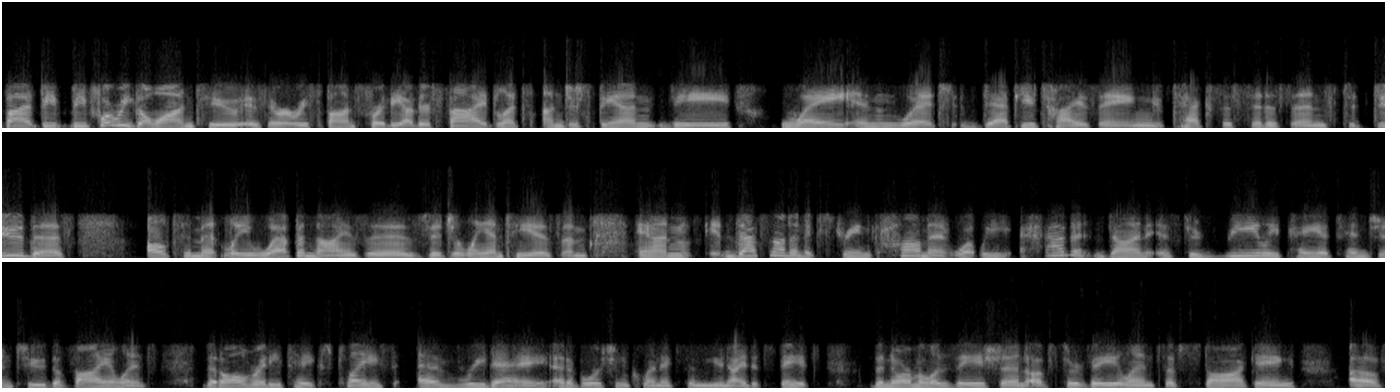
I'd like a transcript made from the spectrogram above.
But be, before we go on to is there a response for the other side, let's understand the way in which deputizing Texas citizens to do this ultimately weaponizes vigilantism. And that's not an extreme comment. What we haven't done is to really pay attention to the violence that already takes place every day at abortion clinics in the United States. The normalization of surveillance, of stalking, of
